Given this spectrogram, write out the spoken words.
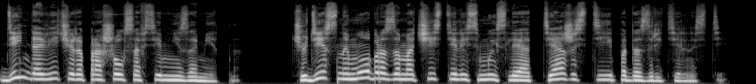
день до вечера прошел совсем незаметно. Чудесным образом очистились мысли от тяжести и подозрительности.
